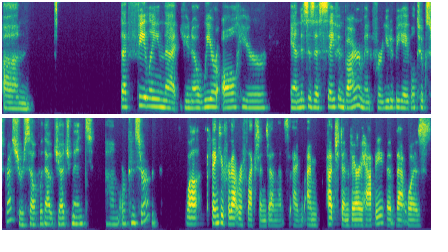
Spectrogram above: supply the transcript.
um, that feeling that you know we are all here and this is a safe environment for you to be able to express yourself without judgment um, or concern? Well thank you for that reflection jen. That's I'm, I'm touched and very happy that that was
